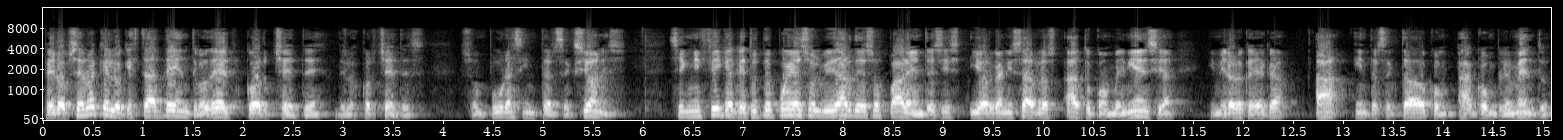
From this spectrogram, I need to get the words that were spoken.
Pero observa que lo que está dentro del corchete, de los corchetes, son puras intersecciones significa que tú te puedes olvidar de esos paréntesis y organizarlos a tu conveniencia. Y mira lo que hay acá, A intersectado con A complemento.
